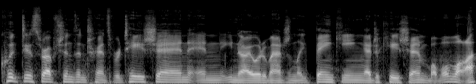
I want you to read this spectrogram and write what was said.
quick disruptions in transportation and, you know, I would imagine like banking, education, blah, blah, blah.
